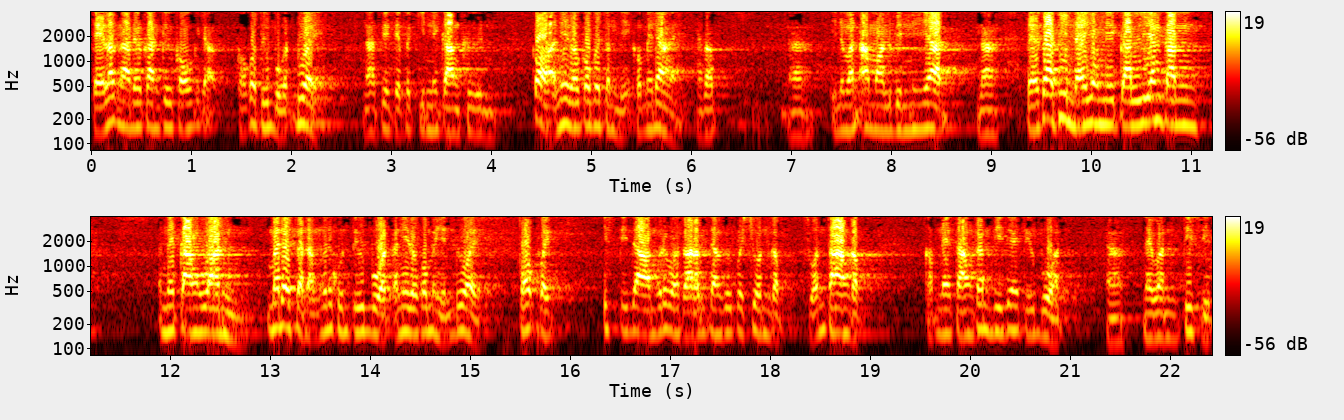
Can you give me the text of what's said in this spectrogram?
แต่ลักษณะเดียวกันคือเขาก็จะเขาก็ถือบวชด้วยนะเพียงแต่ไปกินในกลางคืน ก็อันนี้เราก็ไปตำหนิเขาไม่ได้นะครับนะอินมันอามาลบินนิยาตนะแต่ถ้าที่ไหนยังมีการเลี้ยงกันในกลางวันไม่ได้สนับสนุนคุณถือบวชอันนี้เราก็ไม่เห็นด้วย เพราะไปอิสติดามหรือภาษาอังกฤษคือไปชนกับสวนทางกับกับในทางท่านบีได้ถือบวชนะในวันที่สิบ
